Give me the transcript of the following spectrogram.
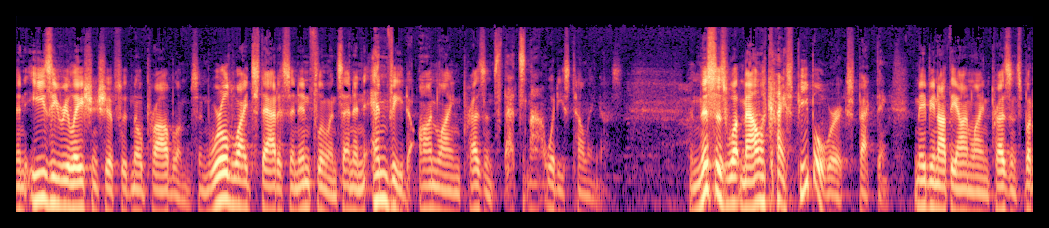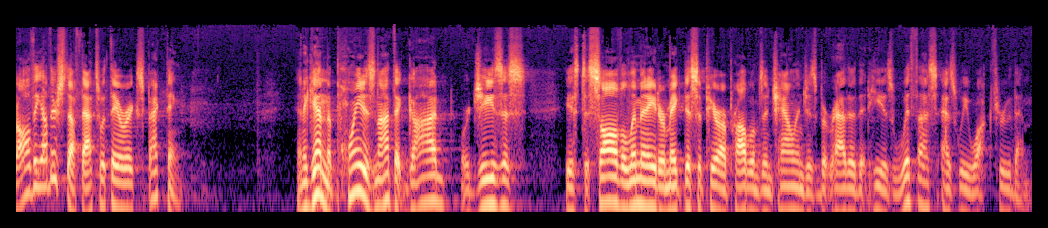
and easy relationships with no problems and worldwide status and influence and an envied online presence. That's not what he's telling us. And this is what Malachi's people were expecting. Maybe not the online presence, but all the other stuff, that's what they were expecting. And again, the point is not that God or Jesus is to solve, eliminate, or make disappear our problems and challenges, but rather that He is with us as we walk through them,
